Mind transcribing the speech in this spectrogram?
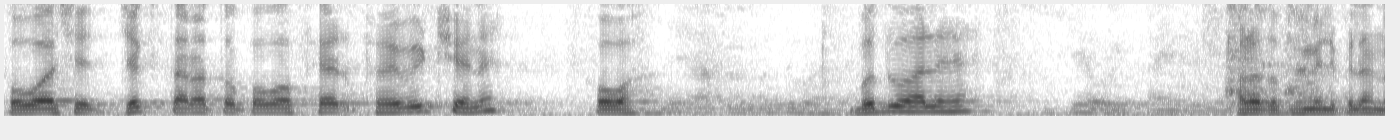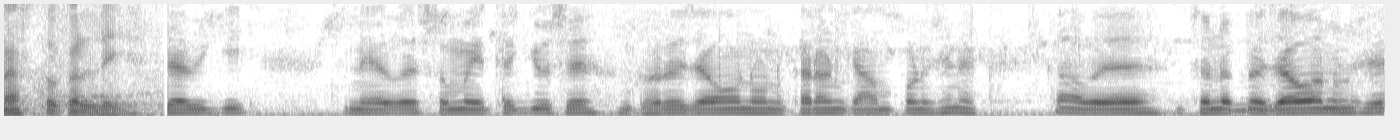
પૌવા છે જેક્સ તારા તો પૌવા ફેર ફેવરિટ છે ને પૌવા બધું હાલે હે હાલો તો ફેમિલી, પહેલાં નાસ્તો કરી લઈએ. આવી ગઈ ને હવે સમય થઈ ગયો છે ઘરે જવાનો કારણ કે આમ પણ છે ને હવે જનકને જવાનું છે.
